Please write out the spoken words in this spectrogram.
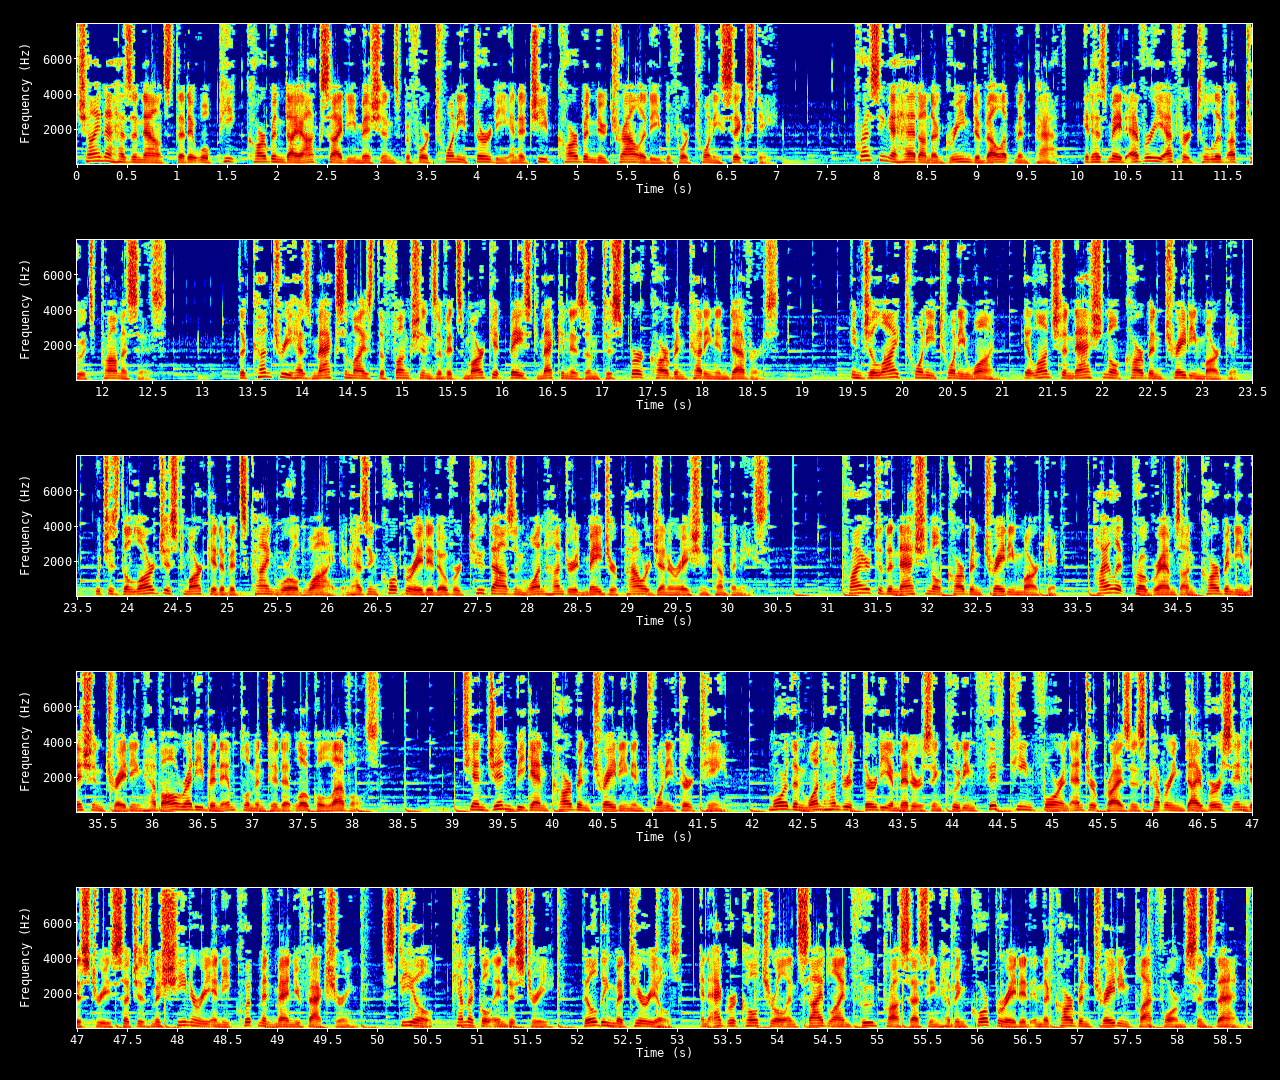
China has announced that it will peak carbon dioxide emissions before 2030 and achieve carbon neutrality before 2060. Pressing ahead on a green development path, it has made every effort to live up to its promises. The country has maximized the functions of its market-based mechanism to spur carbon-cutting endeavors. In July 2021, it launched a national carbon trading market, which is the largest market of its kind worldwide and has incorporated over 2,100 major power generation companies. Prior to the national carbon trading market, pilot programs on carbon emission trading have already been implemented at local levels. Tianjin began carbon trading in 2013. More than 130 emitters including 15 foreign enterprises covering diverse industries such as machinery and equipment manufacturing, steel, chemical industry, building materials, and agricultural and sideline food processing have incorporated in the carbon trading platform since then.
